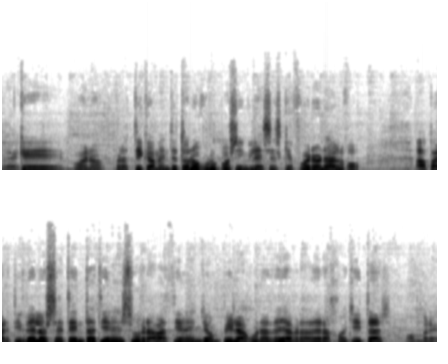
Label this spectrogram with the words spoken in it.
Hombre. que, bueno, prácticamente todos los grupos ingleses que fueron algo a partir de los 70 tienen su grabación en John Peel, algunas de ellas verdaderas joyitas. Hombre,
